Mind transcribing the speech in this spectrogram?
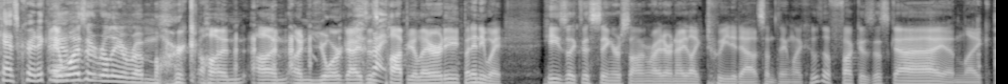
podcast critic. it wasn't really a remark on on on your guys' Right. popularity but anyway he's like this singer songwriter and i like tweeted out something like who the fuck is this guy? And like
